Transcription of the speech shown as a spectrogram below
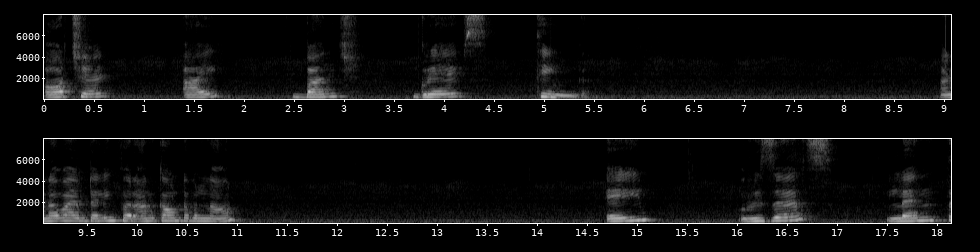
orchard, eye, bunch, grapes, thing. And now I am telling for uncountable noun. Aim, results, length,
